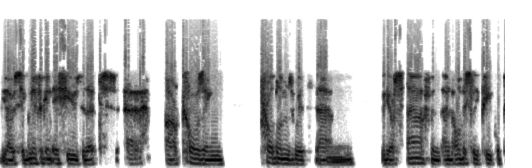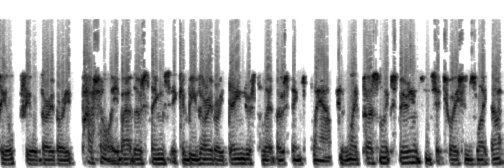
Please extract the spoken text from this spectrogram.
you know significant issues that uh, are causing problems with um, with your staff, and, and, obviously people feel feel very very passionately about those things, it can be very very dangerous to let those things play out. In my personal experience, in situations like that,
